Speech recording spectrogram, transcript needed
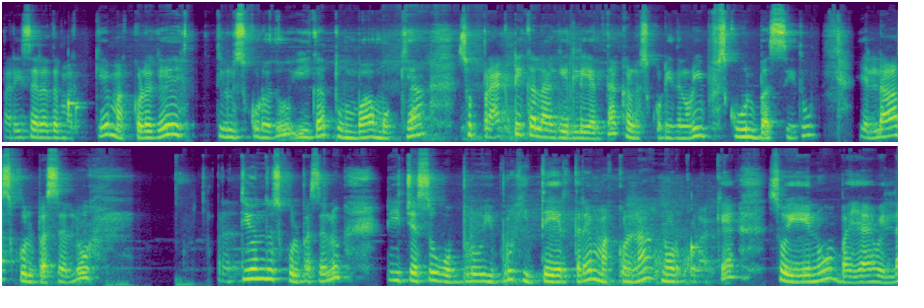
ಪರಿಸರದ ಮಕ್ಕೆ ಮಕ್ಕಳಿಗೆ ತಿಳಿಸ್ಕೊಡೋದು ಈಗ ತುಂಬ ಮುಖ್ಯ. ಸೊ ಪ್ರಾಕ್ಟಿಕಲ್ ಆಗಿರಲಿ ಅಂತ ಕಳಿಸ್ಕೊಟ್ಟಿದೆ ನೋಡಿ ಸ್ಕೂಲ್ ಬಸ್ ಇದು. ಎಲ್ಲ ಸ್ಕೂಲ್ ಬಸ್ಸಲ್ಲೂ ಪ್ರತಿಯೊಂದು ಸ್ಕೂಲ್ ಬಸ್ಸಲ್ಲೂ ಟೀಚರ್ಸು ಒಬ್ಬರು ಇಬ್ಬರು ಇದ್ದೇ ಇರ್ತಾರೆ ಮಕ್ಕಳನ್ನ ನೋಡ್ಕೊಳ್ಳೋಕ್ಕೆ ಸೊ ಏನೂ ಭಯವಿಲ್ಲ.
